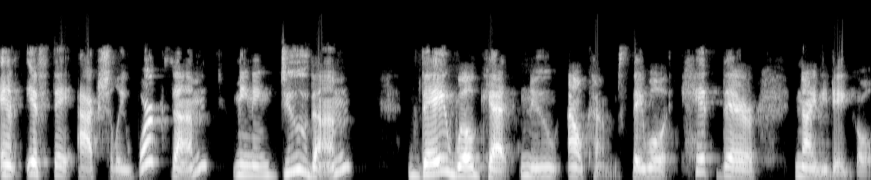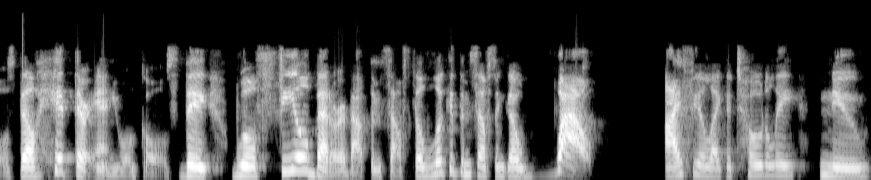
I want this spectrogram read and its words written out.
And if they actually work them, meaning do them, they will get new outcomes. They will hit their 90 day goals. They'll hit their annual goals. They will feel better about themselves. They'll look at themselves and go, wow, I feel like a totally new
